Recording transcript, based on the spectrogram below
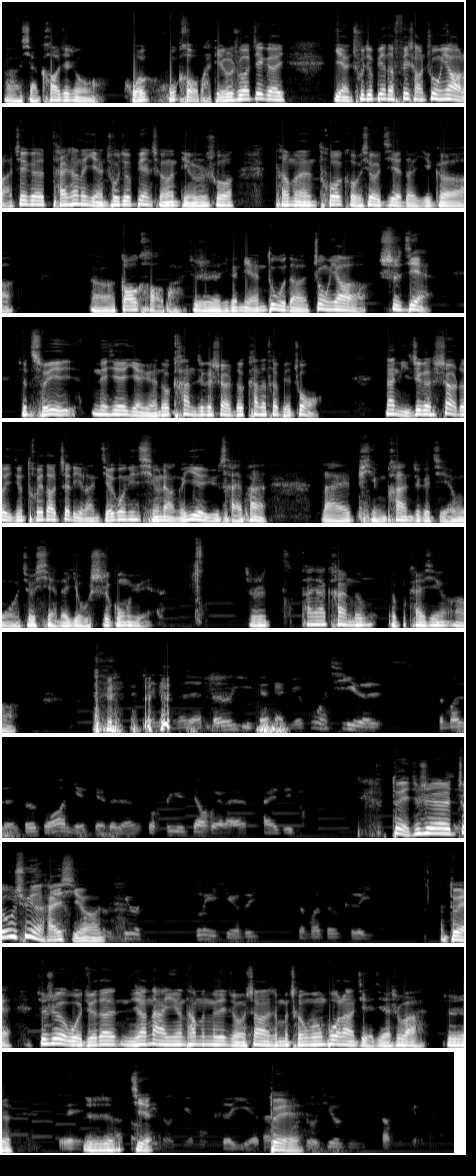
啊、想靠这种活糊口吧。比如说这个演出就变得非常重要了，这个台上的演出就变成，比如说他们脱口秀界的一个呃高考吧，就是一个年度的重要事件。就所以那些演员都看这个事儿都看得特别重，那你这个事儿都已经推到这里了，结果你请两个业余裁判来评判这个节目，就显得有失公允，就是大家看都都不开心啊。这两个人都已经感觉过气的，什么人都多少年前的人，我非叫回来拍这种对，就是周迅还行，类型的，什么都可以。对，就是我觉得你像那英他们那种上什么《乘风破浪姐姐》是吧？就是对，就是姐节目可以，对。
